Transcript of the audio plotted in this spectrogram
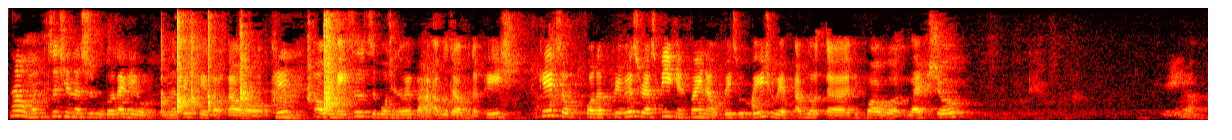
那我们之前的食谱都在可以我们我们的 page 可以找到哦，OK？、嗯那我们每次直播前都会把它 upload 在我们的 page。Okay, so for the previous recipe, you can find our Facebook page. We have upload uh, before our live show. Um,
